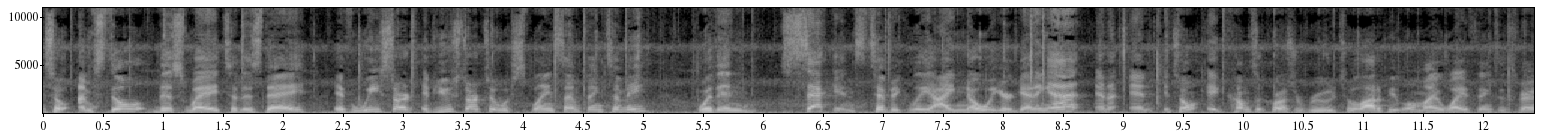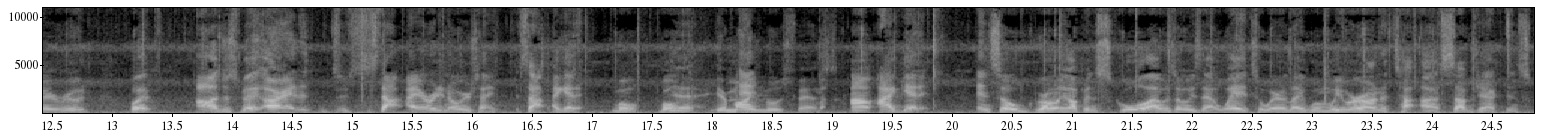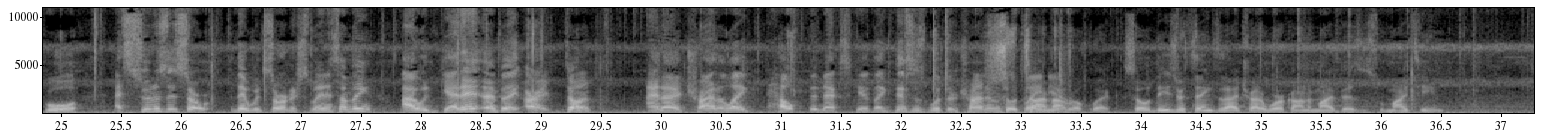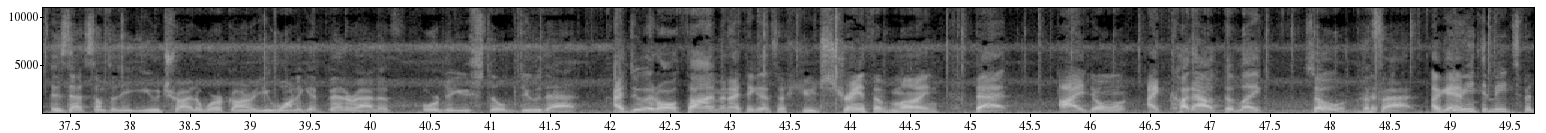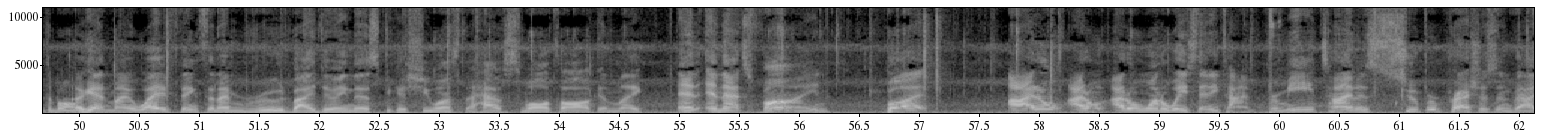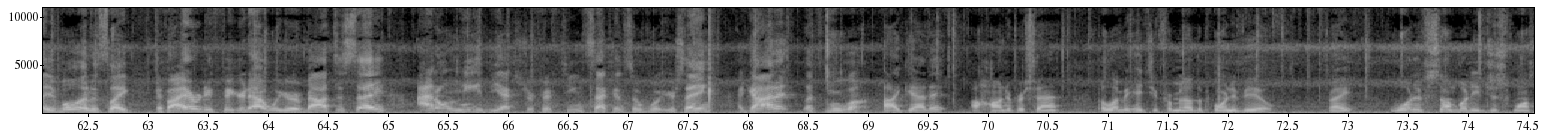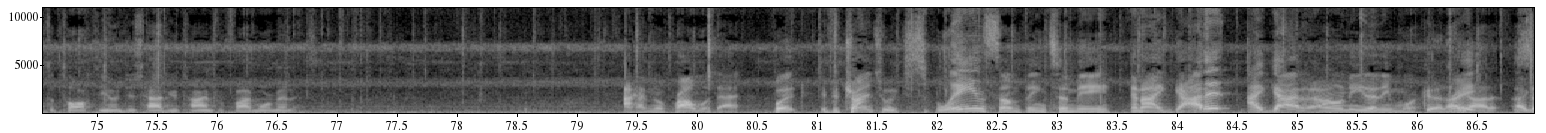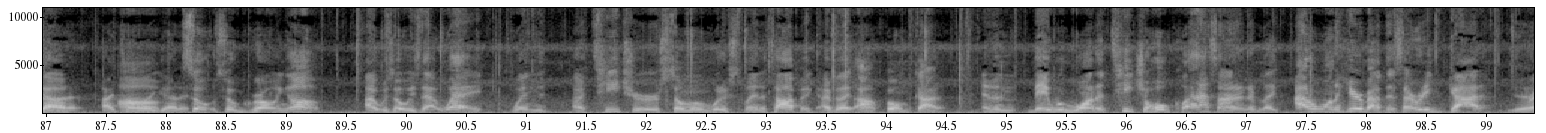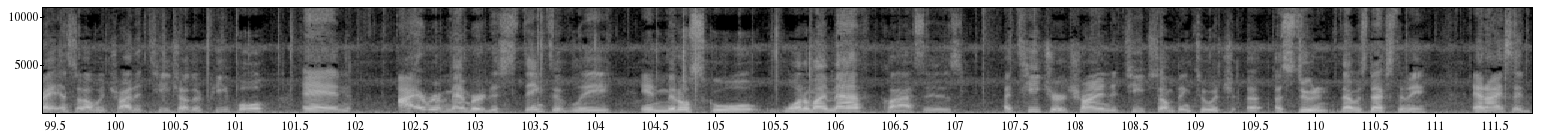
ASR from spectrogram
so I'm still this way to this day. If we start, if you start to explain something to me, within seconds, typically, I know what you're getting at, and and it's it comes across rude to a lot of people. My wife thinks it's very rude, but I'll just be like, all right, just stop. I already know what you're saying. Stop. I get it. Boom, boom. Yeah, your mind And- moves fast. uh, I get it. And so growing up in school, I was always that way to where like when we were on a to- uh, subject in school, as soon as they start, they would start explaining something, I would get it and I'd be like, all right, done. And I try to like help the next kid. Like this is what they're trying to So explain. time to out real quick. So these are things that I try to work on in my business with my team. Is that something that you try to work on or you want to get better at of or do you still do that? I do it all the time, and I think that's a huge strength of mine that I don't. I cut out the like. So The fat. Again- You eat the meat, spit the bone. Again, my wife thinks that I'm rude by doing this because she wants to have small talk and like, and and that's fine, but I don't I don't I don't want to waste any time. For me, time is super precious and valuable and it's like if I already figured out what you're about to say, I don't need the extra 15 seconds of what you're saying. I got it. Let's move on. I get it, 100%. But let me hit you from another point of view, right? What if somebody just wants to talk to you and just have your time for five more minutes? I have no problem with that. But if you're trying to explain something to me and I got it, I got it. I don't need any more. Good, I right? got it. I got it. I totally um, get it. So, so growing up, I was always that way. When a teacher or someone would explain a topic, I'd be like, oh, boom, got it. And then they would want to teach a whole class on it. And I'd be like, I don't want to hear about this. I already got it. Yeah. Right? And so I would try to teach other people. And I remember distinctively in middle school, one of my math classes, a teacher trying to teach something to a, ch- a, student that was next to me. And I said,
